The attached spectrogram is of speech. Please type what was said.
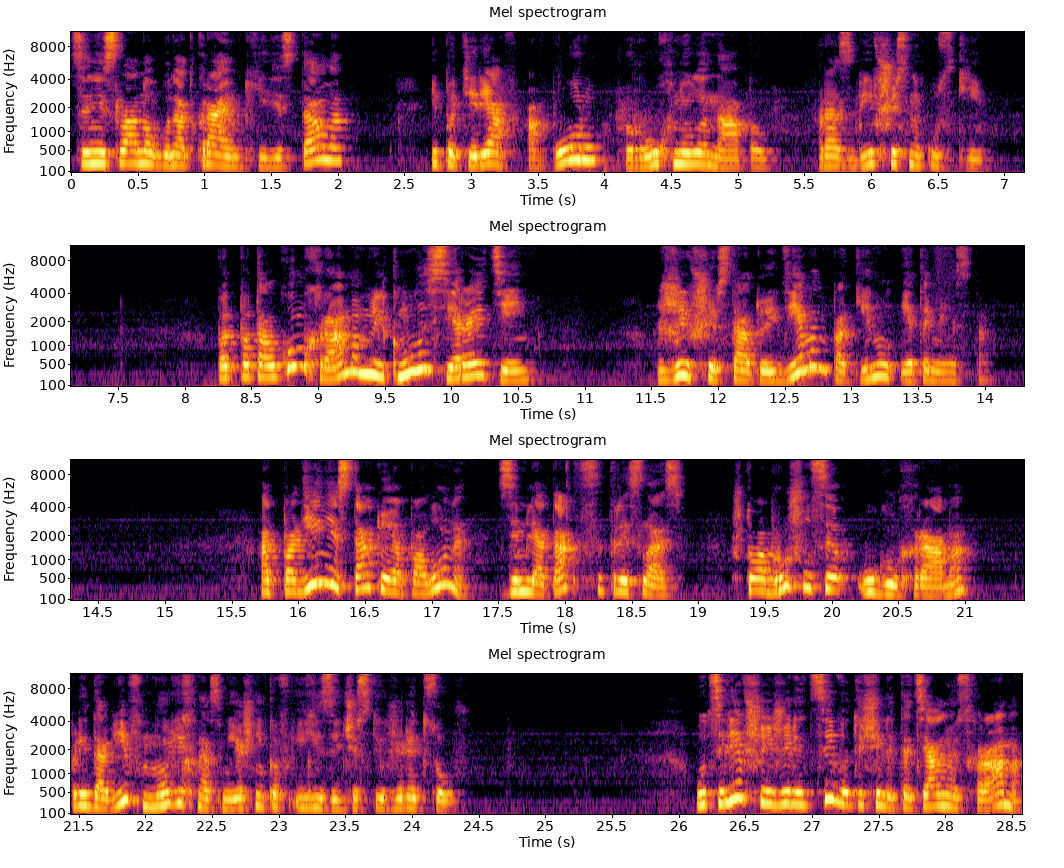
занесла ногу над краем пьедестала и, потеряв опору, рухнула на пол, разбившись на куски. Под потолком храма мелькнула серая тень. Живший в статуе демон покинул это место. От падения статуи Аполлона земля так сотряслась, что обрушился угол храма, придавив многих насмешников и языческих жрецов. Уцелевшие жрецы вытащили Татьяну из храма,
